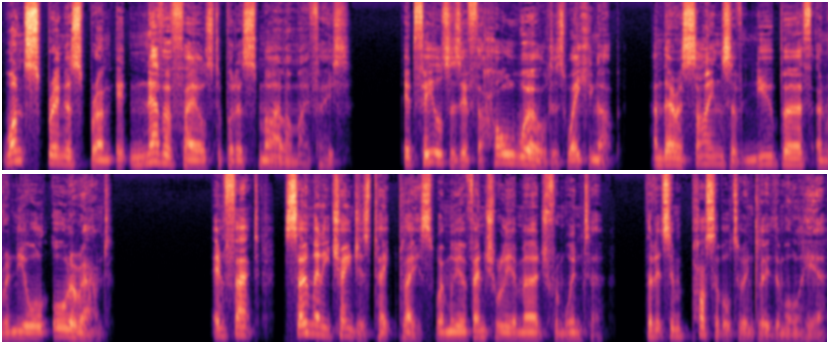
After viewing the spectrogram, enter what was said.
Once spring has sprung, it never fails to put a smile on my face. It feels as if the whole world is waking up, and there are signs of new birth and renewal all around. In fact, so many changes take place when we eventually emerge from winter that it's impossible to include them all here.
